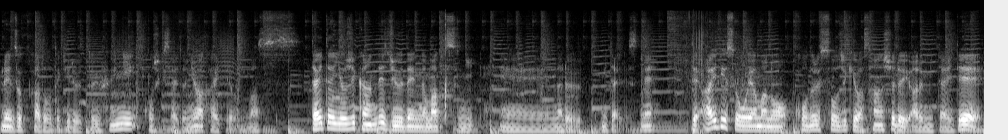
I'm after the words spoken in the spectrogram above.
連続稼働できるというふうに公式サイトには書いております。だいたい4時間で充電がマックスに、えー、なるみたいですね。でアイリスオーヤマのコードレス掃除機は3種類あるみたいで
